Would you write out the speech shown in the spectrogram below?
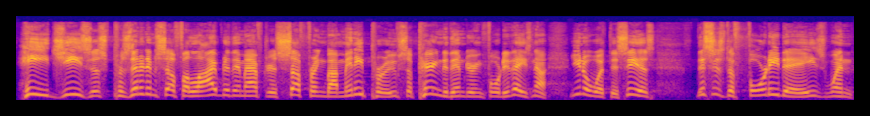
He, Jesus, presented himself alive to them after his suffering by many proofs, appearing to them during 40 days. Now, you know what this is. This is the 40 days when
